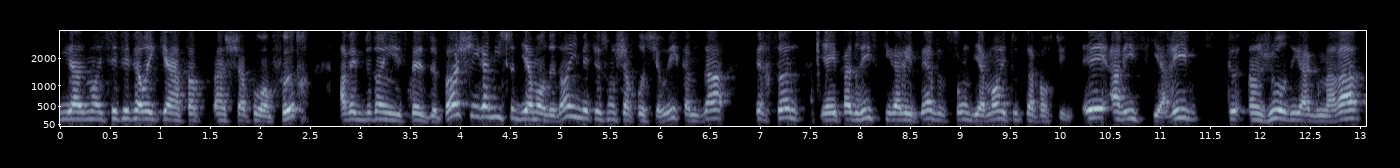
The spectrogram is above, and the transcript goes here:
Il, il s'est fait fabriquer un, chapeau en feutre avec dedans une espèce de poche. Il a mis ce diamant dedans, il mettait son chapeau sur lui, comme ça, personne, il n'y avait pas de risque qu'il allait perdre son diamant et toute sa fortune. Et arrive ce qui arrive, qu'un jour, dit Agmara,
